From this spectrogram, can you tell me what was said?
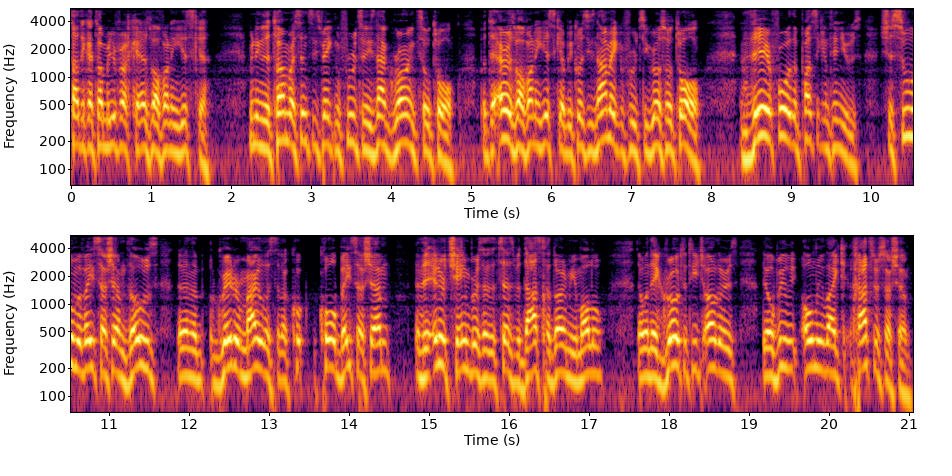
Tzadik atam yifrach ke'ez balvani yiska. Meaning the Tamar, since he's making fruits and he's not growing so tall. But the Erez balvani yiska, because he's not making fruits, he grows so tall. And therefore, the pasuk continues: Shesulam of Hashem, those that are in the greater milas that are called Beis Hashem, in the inner chambers, as it says, B'das chadarim yimalu, that when they grow to teach others, they'll be only like Chatzers Hashem.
